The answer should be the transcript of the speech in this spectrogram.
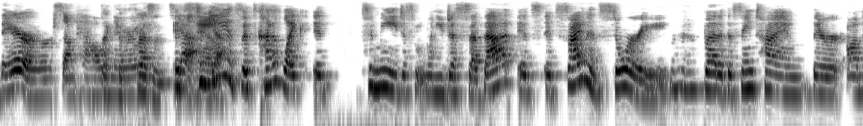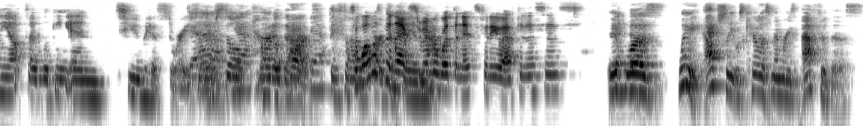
there somehow. like the they're- presence. It's, Yeah. To Yeah. me, it's it's kind of like it. To me, just when you just said that, it's it's Simon's story, Mhm. but at the same time, they're on the outside looking in to his story, so they're still yeah. part of that. Yeah. They still So what was the next? Remember that. what the next video after this is? It was wait, actually, it was Careless Memories after this,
